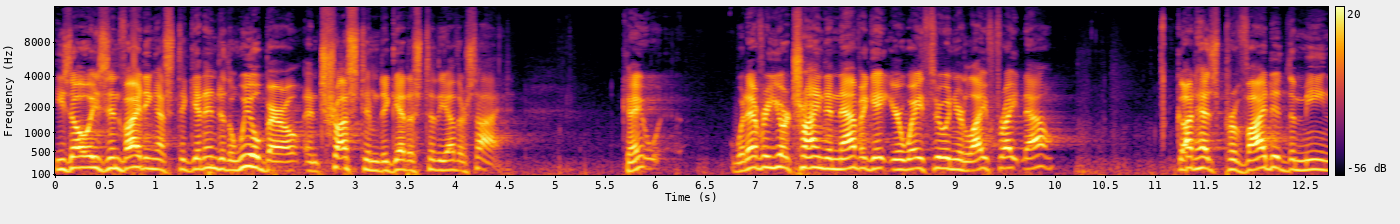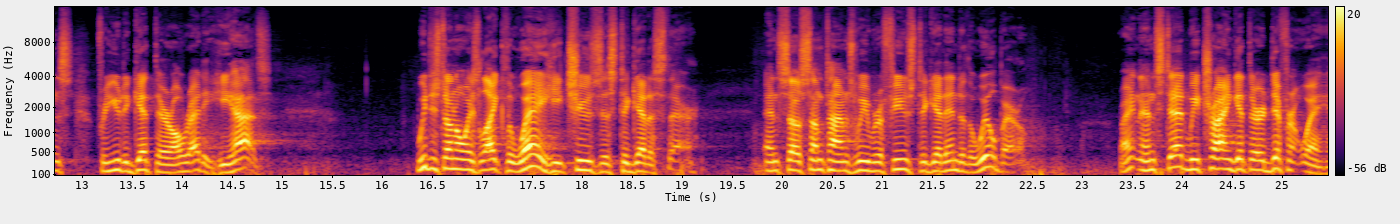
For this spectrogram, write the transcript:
He's always inviting us to get into the wheelbarrow and trust Him to get us to the other side. Okay? Whatever you're trying to navigate your way through in your life right now, God has provided the means for you to get there already. He has. We just don't always like the way He chooses to get us there. And so sometimes we refuse to get into the wheelbarrow right? And instead, we try and get there a different way,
